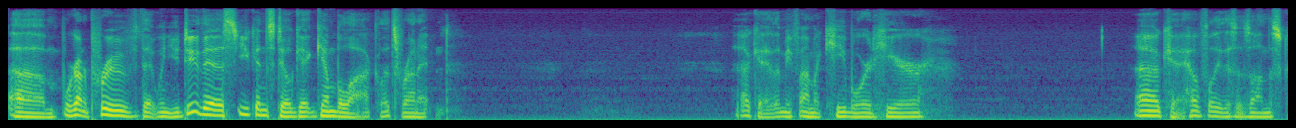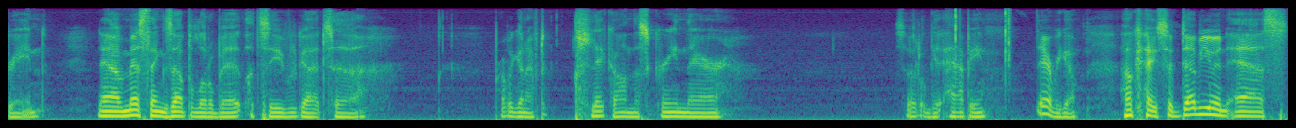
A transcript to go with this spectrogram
um, we're going to prove that when you do this, you can still get gimbal lock. Let's run it. Okay, let me find my keyboard here. Okay, hopefully this is on the screen. Now I've messed things up a little bit. Let's see, we've got uh, probably gonna have to click on the screen there so it'll get happy. There we go. Okay, so W and S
